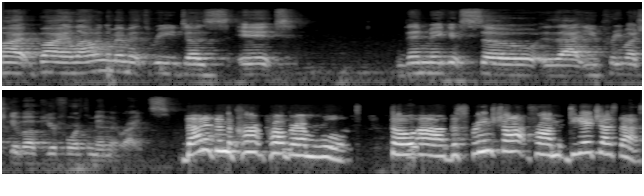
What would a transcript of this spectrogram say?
by by allowing Amendment Three, does it then make it so that you pretty much give up your Fourth Amendment rights? That is in the current program rules. So uh, the screenshot from DHSS,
